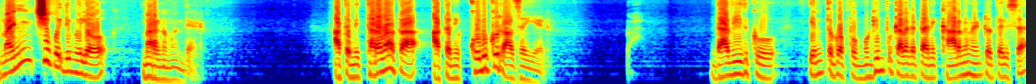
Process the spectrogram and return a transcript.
మంచి పొదిమిలో మరణమొందాడు. అతని తర్వాత అతని కొడుకు రాజయ్యాడు. దావీదుకు ఇంత గొప్ప ముగింపు కలగటానికి కారణం ఏంటో తెలుసా?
